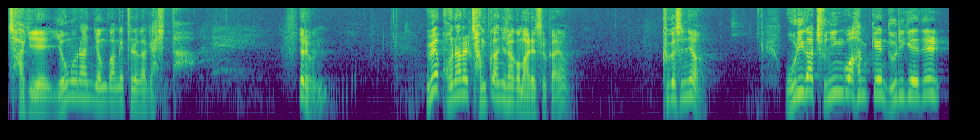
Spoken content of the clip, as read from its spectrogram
자기의 영원한 영광에 들어가게 하신다. 여러분, 왜 고난을 잠깐이라고 말했을까요? 그것은요, 우리가 주님과 함께 누리게 될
